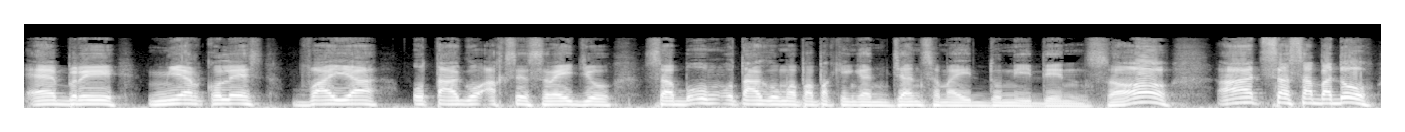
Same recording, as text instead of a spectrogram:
every Miyerkules via Otago Access Radio sa buong Otago mapapakinggan dyan sa may Dunedin. So, at sa Sabado,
